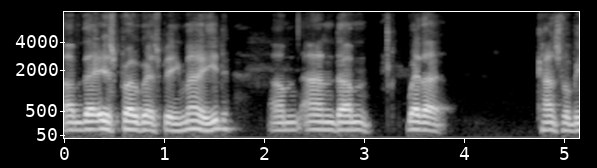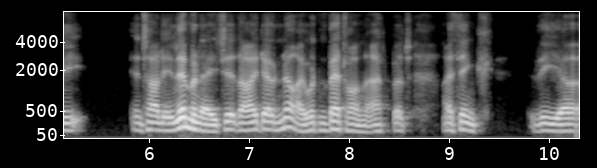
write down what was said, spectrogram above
um, there is progress being made, um, and um, whether cancer will be entirely eliminated, I don't know. I wouldn't bet on that, but I think the uh,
